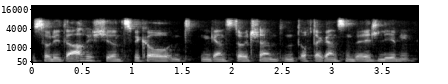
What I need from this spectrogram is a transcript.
solidarisch hier in Zwickau und in ganz Deutschland und auf der ganzen Welt leben,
